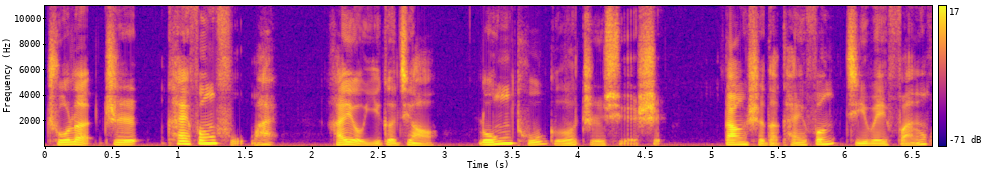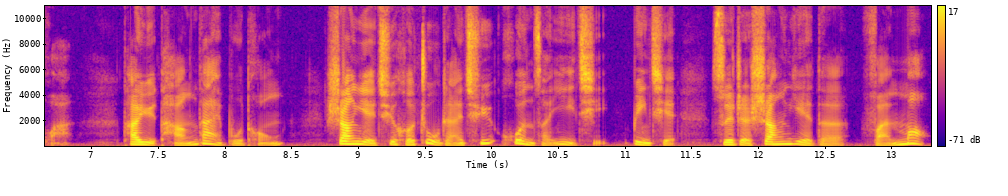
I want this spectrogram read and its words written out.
除了知开封府外，还有一个叫龙图阁之学士。当时的开封极为繁华，它与唐代不同，商业区和住宅区混在一起，并且随着商业的繁茂，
